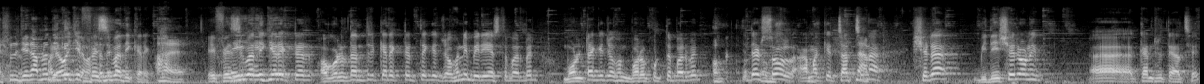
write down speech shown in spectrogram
আসলে যেটা আমরা মানে ওই যে ফেসিবাদী ক্যারেক্টার হ্যাঁ। এই ফেসিবাদী ক্যারেক্টার অগণতান্ত্রিক ক্যারেক্টার থেকে যখনই বেরিয়ে আসতে পারবেন মনটাকে যখন বড় করতে পারবেন দ্যাটস অল আমাকে চাচ্ছে। না। সেটা বিদেশের অনেক কান্ট্রিতে আছে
